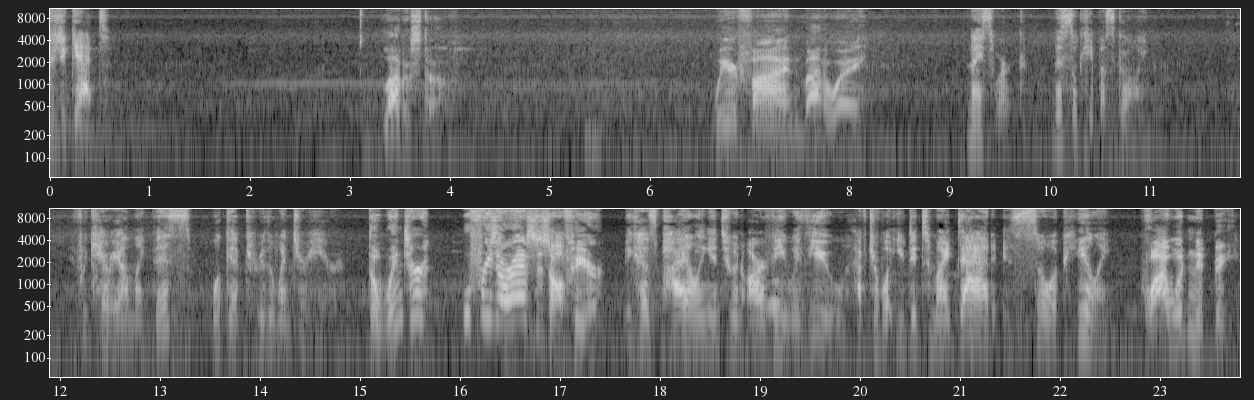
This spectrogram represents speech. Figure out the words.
did you get? A lot of stuff. We're fine, by the way. Nice work. This'll keep us going. If we carry on like this, we'll get through the winter here. The winter? We'll freeze our asses off here. Because piling into an RV with you after what you did to my dad is so appealing. Why wouldn't it be?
